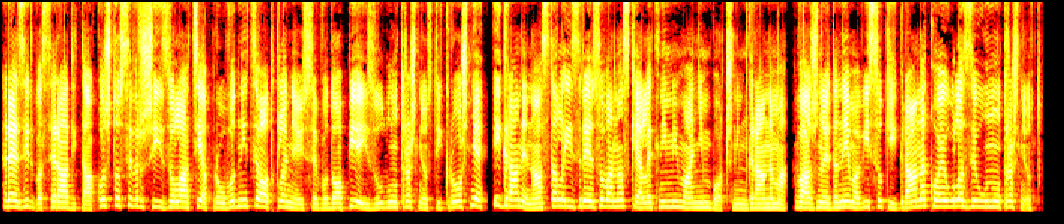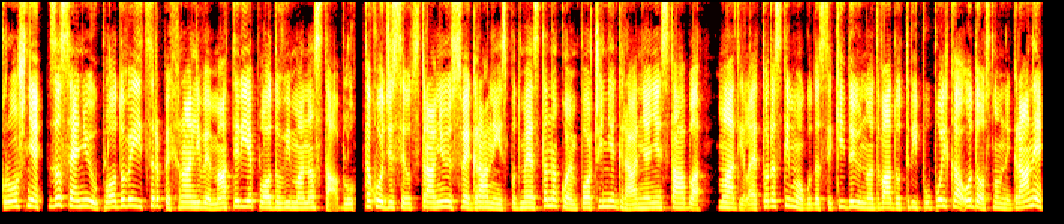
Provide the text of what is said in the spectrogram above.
Rezidba se radi tako što se vrši izolacija provodnice, otklanjaju se vodopije iz unutrašnjosti krošnje i grane nastale iz rezova na skeletnim i manjim bočnim granama. Važno je da nema visokih grana koje ulaze unutrašnjosti unutrašnjost krošnje zasenjuju plodove i crpe hranljive materije plodovima na stablu. Takođe se odstranjuju sve grane ispod mesta na kojem počinje granjanje stabla. Mladi letorasti mogu da se kidaju na 2 do 3 pupoljka od osnovne grane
